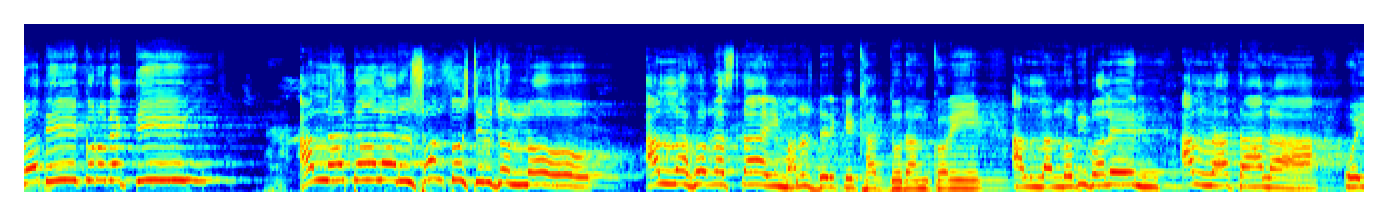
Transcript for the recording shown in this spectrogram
যদি কোনো ব্যক্তি আল্লাহ তালার সন্তুষ্টির জন্য আল্লাহর রাস্তায় মানুষদেরকে খাদ্য দান করে আল্লাহ নবী বলেন, আল্লাহ তালা ওই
